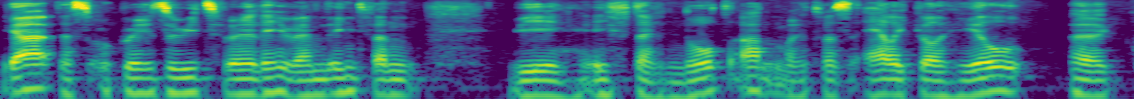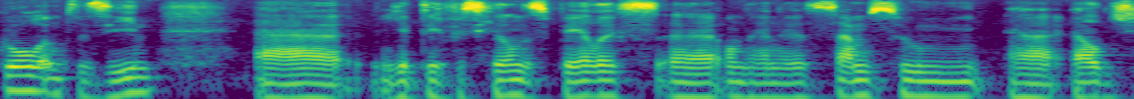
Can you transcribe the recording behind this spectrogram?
Ja, dat is ook weer zoiets waar je van denkt van wie heeft daar nood aan? Maar het was eigenlijk wel heel uh, cool om te zien. Uh, je hebt hier verschillende spelers, uh, onder andere Samsung, LG.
